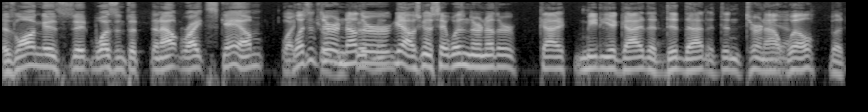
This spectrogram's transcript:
as long as it wasn't a, an outright scam like Wasn't Jordan there another Goodman. Yeah, I was going to say wasn't there another guy, media guy that did that. It didn't turn out yeah. well, but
